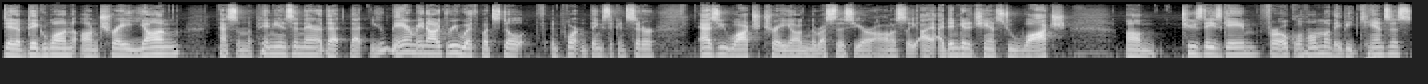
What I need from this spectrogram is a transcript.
Did a big one on Trae Young. Has some opinions in there that, that you may or may not agree with, but still important things to consider as you watch Trae Young the rest of this year. Honestly, I, I didn't get a chance to watch um, Tuesday's game for Oklahoma. They beat Kansas,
